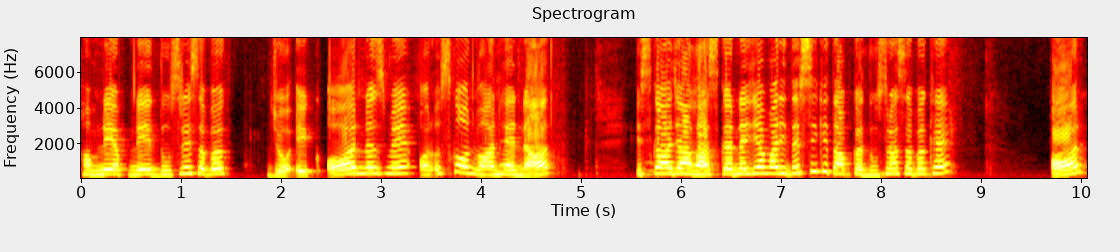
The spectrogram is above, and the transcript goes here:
हमने अपने दूसरे सबक, जो एक और नज़म है और उसका उनवान है नात। इसका आज आगाज़ करना है ये हमारी दरसी किताब का दूसरा सबक है। और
